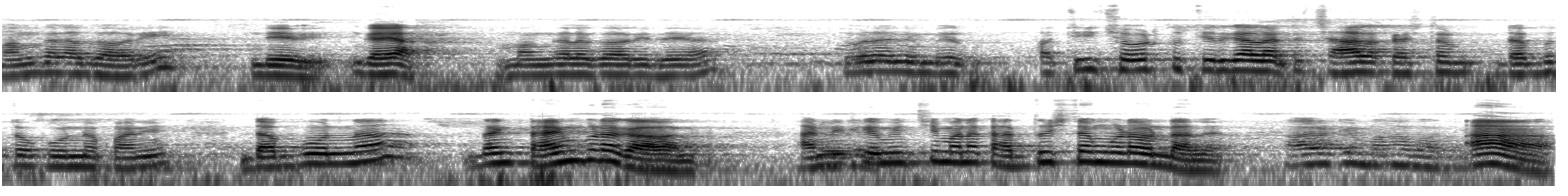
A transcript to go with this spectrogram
మంగళ గౌరి దేవి. గయా మంగళ గౌరి దేవ. చూడండి మీరు. ప్రతి చోటుకు తిరగాలంటే చాలా కష్టం. డబ్బుతో కూడిన పని డబ్బు ఉన్నా దానికి టైం కూడా కావాలి. అన్నిటికీ మించి మనకు అదృష్టం కూడా ఉండాలి. ఆరోగ్య మహాభారత ఆ,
